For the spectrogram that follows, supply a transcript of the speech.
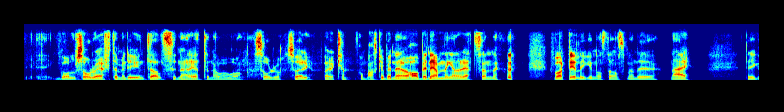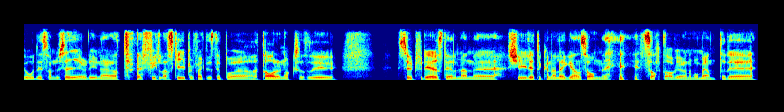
Eh, golf Zorro efter men det är ju inte alls i närheten av att vara en Zorro Sverige, verkligen. Om man ska benä ha benämningarna rätt sen vart det ligger någonstans. Men det, nej, det är godis som du säger och det är ju nära att Fillas keeper faktiskt är på eh, taren den också. Så det är surt för deras del men eh, kyligt att kunna lägga en sån i ett sånt avgörande moment. Och det,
